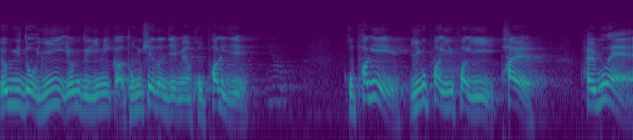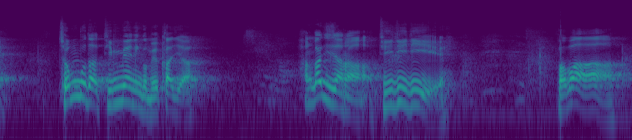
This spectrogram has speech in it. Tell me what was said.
여기도 2, 여기도 2니까 동시에 던지면 곱하기지. 곱하기 2 곱하기 2 곱하기 2, 8. 8분의 전부 다 뒷면인 거 몇 가지야? 한 가지잖아. 뒤뒤뒤. 봐봐.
